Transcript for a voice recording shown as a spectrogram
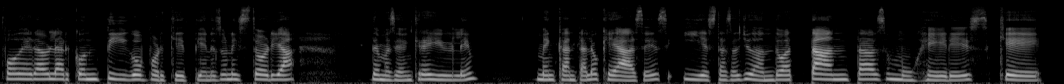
poder hablar contigo porque tienes una historia demasiado increíble. Me encanta lo que haces y estás ayudando a tantas mujeres que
